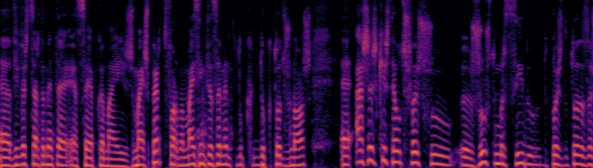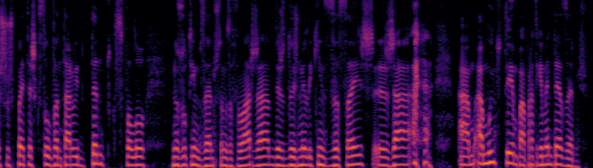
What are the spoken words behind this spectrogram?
Uh, viveste certamente essa época mais, mais perto, de forma mais intensamente do que, do que todos nós. Achas que este é o desfecho justo, merecido, depois de todas as suspeitas que se levantaram e de tanto que se falou nos últimos anos? Estamos a falar já desde 2015, 16, já há, há muito tempo, há praticamente 10 anos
